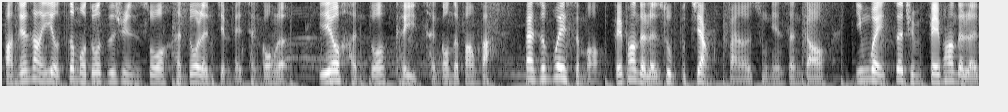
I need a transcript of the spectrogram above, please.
坊间上也有这么多资讯说很多人减肥成功了，也有很多可以成功的方法，但是为什么肥胖的人数不降，反而逐年升高？因为这群肥胖的人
